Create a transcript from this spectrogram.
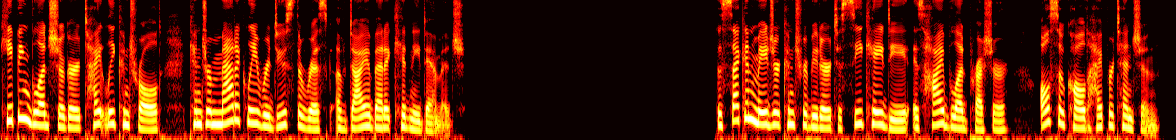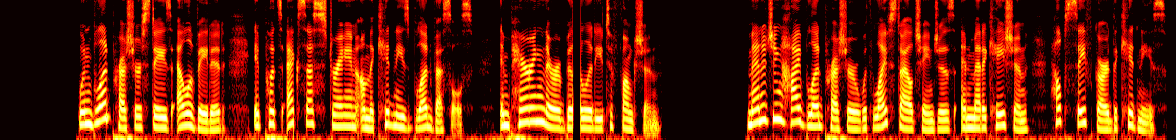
Keeping blood sugar tightly controlled can dramatically reduce the risk of diabetic kidney damage. The second major contributor to CKD is high blood pressure, also called hypertension. When blood pressure stays elevated, it puts excess strain on the kidney's blood vessels, impairing their ability to function. Managing high blood pressure with lifestyle changes and medication helps safeguard the kidneys.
